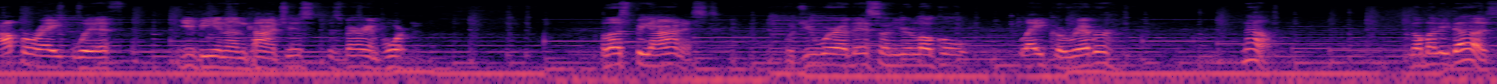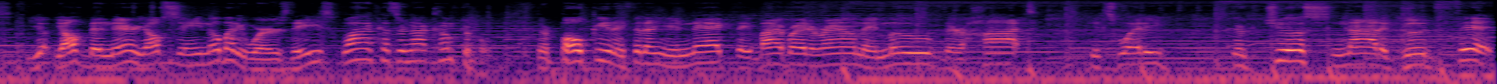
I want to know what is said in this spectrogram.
operate with you being unconscious is very important. But let's be honest. Would you wear this on your local lake or river? No. Nobody does. Y- y'all have been there, y'all have seen, nobody wears these. Why? Because they're not comfortable. They're bulky, they fit on your neck, they vibrate around, they move, they're hot, get sweaty. They're just not a good fit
